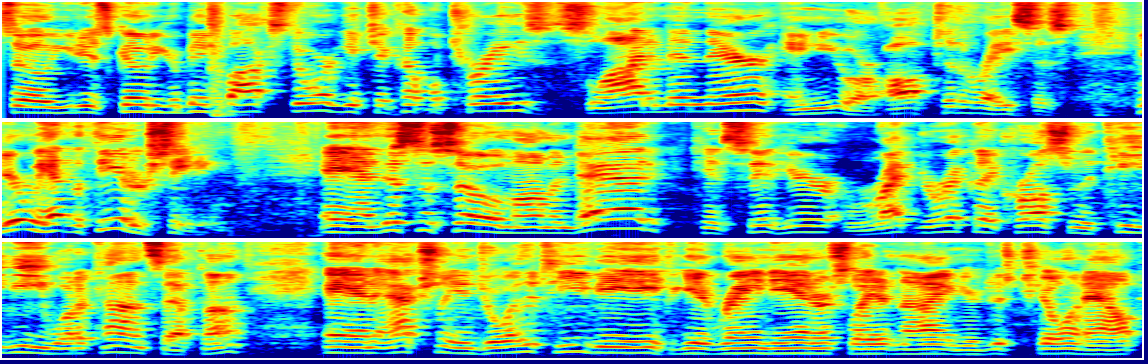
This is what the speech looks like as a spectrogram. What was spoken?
So you just go to your big box store, get you a couple trays, slide them in there, and you are off to the races. Here we have the theater seating. And this is so mom and dad can sit here right directly across from the TV. What a concept, huh? And actually enjoy the TV if you get rained in or it's late at night and you're just chilling out.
